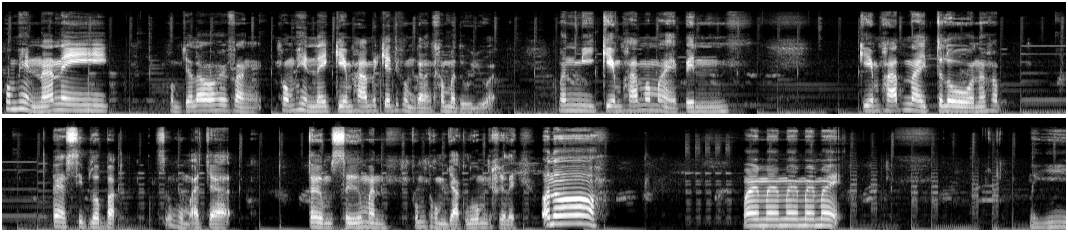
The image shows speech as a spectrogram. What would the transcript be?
ผมเห็นนะใน ผมจะเล่าให้ฟัง ผมเห็นในเกมพาร์ทเมื่อกี้ที่ผมกำลังเข้ามาดูอยู่อะมันมีเกมพาร์ทมาใหม่เป็นเกมพาร์ทไนโตรนะครับ 80โลบัก ซึ่งผมอาจจะเติมซื้อมัน ผมผมอยากรู้มันคืออะไร โอ้โนไม่ไม่ไม่ไม่ไม่ นี่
